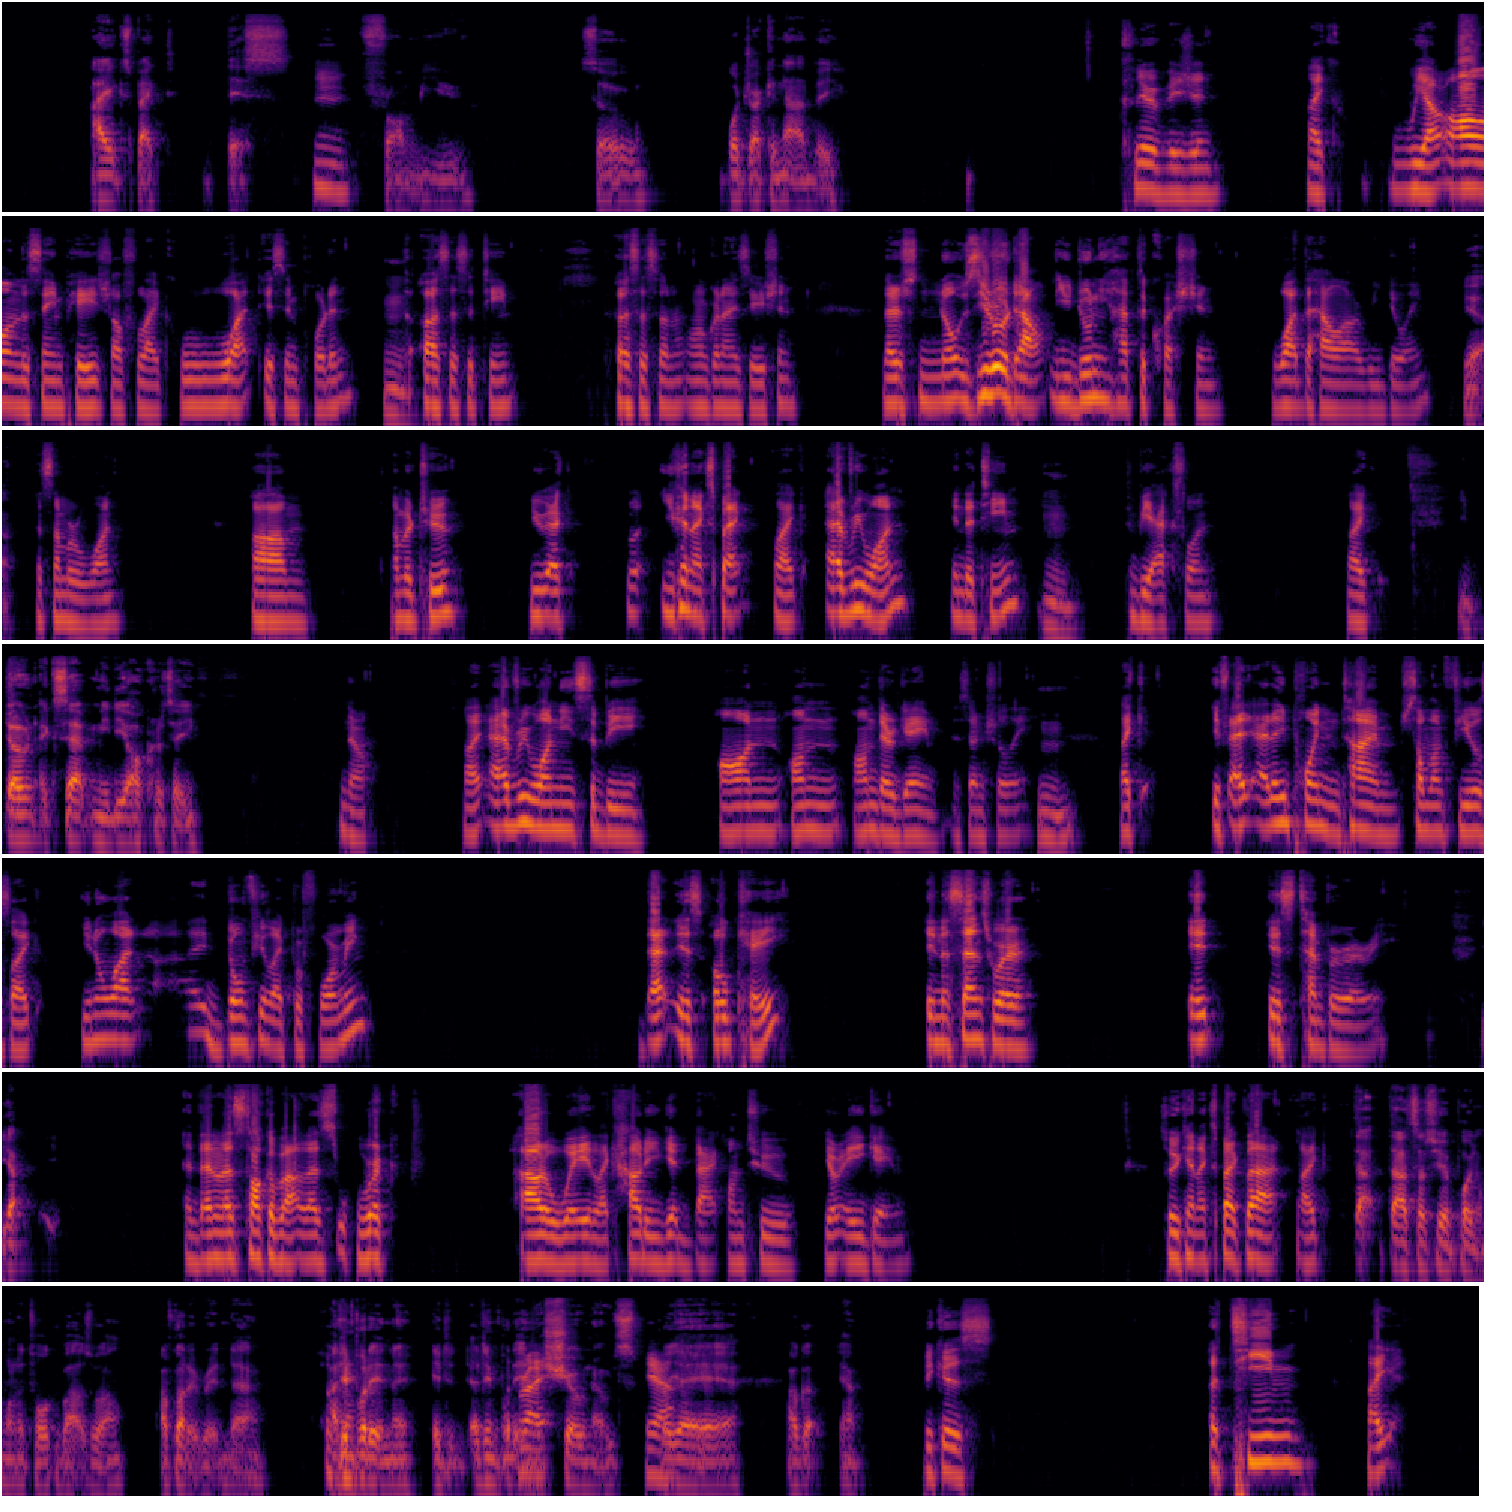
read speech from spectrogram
"I expect this Mm. from you." So, what do you reckon that'd be? clear vision like we are all on the same page of like what is important Mm. to us as a team to us as an organization there's no zero doubt you don't have to question what the hell are we doing Yeah. that's number one um number two you ex- you can expect like everyone in the team Mm. to be excellent like You don't accept mediocrity. no like everyone needs to be on on on their game essentially Mm. like if at, at any point in time someone feels like you know what i don't feel like performing that is okay in a sense where it is temporary Yep. and then let's talk about let's work out a way like how do you get back onto your a game so you can expect that like That that's actually a point I want to talk about as well. I've got it written down. I didn't put it in the it, I didn't put it in the show notes. Yeah. But yeah, yeah, yeah. I've got yeah. because a team like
